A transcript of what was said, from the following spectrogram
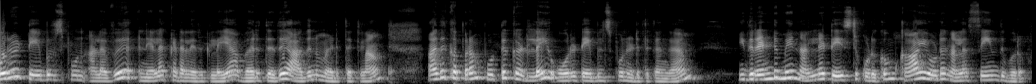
ஒரு டேபிள் ஸ்பூன் அளவு நிலக்கடலை இருக்குல்ல இல்லையா? வறுத்தது அது நம்ம எடுத்துக்கலாம். அதுக்கப்புறம் பொட்டுக்கடலை ஒரு டேபிள் ஸ்பூன் எடுத்துக்கோங்க. இது ரெண்டுமே நல்ல டேஸ்ட் கொடுக்கும். காயோடு நல்லா சேர்ந்து வரும்.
